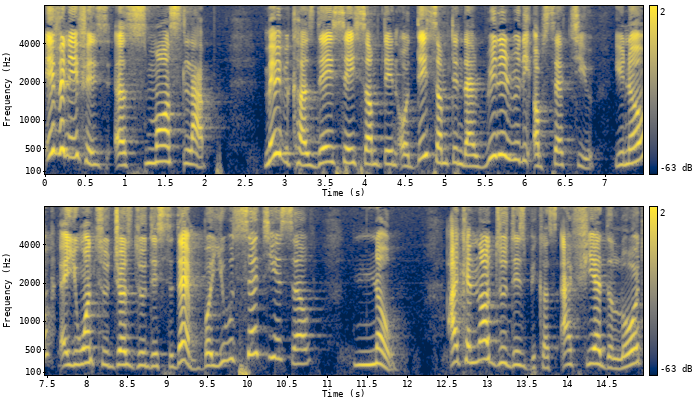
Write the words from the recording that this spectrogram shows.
Even if it's a small slap, maybe because they say something or did something that really, really upsets you you know, and you want to just do this to them. But you would say to yourself, no, I cannot do this because I fear the Lord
